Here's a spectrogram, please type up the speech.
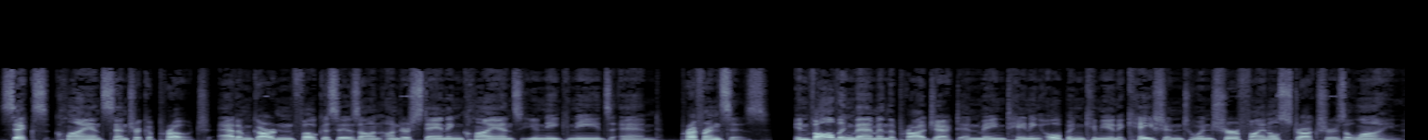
6. Client centric approach. Adam Gardin focuses on understanding clients' unique needs and preferences, involving them in the project and maintaining open communication to ensure final structures align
